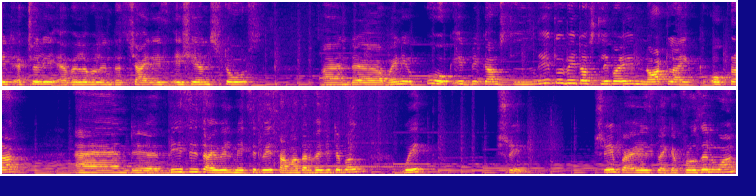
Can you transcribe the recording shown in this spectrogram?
It actually available in the Chinese Asian stores. And uh, when you cook, it becomes little bit of slippery, not like okra. and uh, this is I will mix it with some other vegetable with shrimp. Shrimp is like a frozen one.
